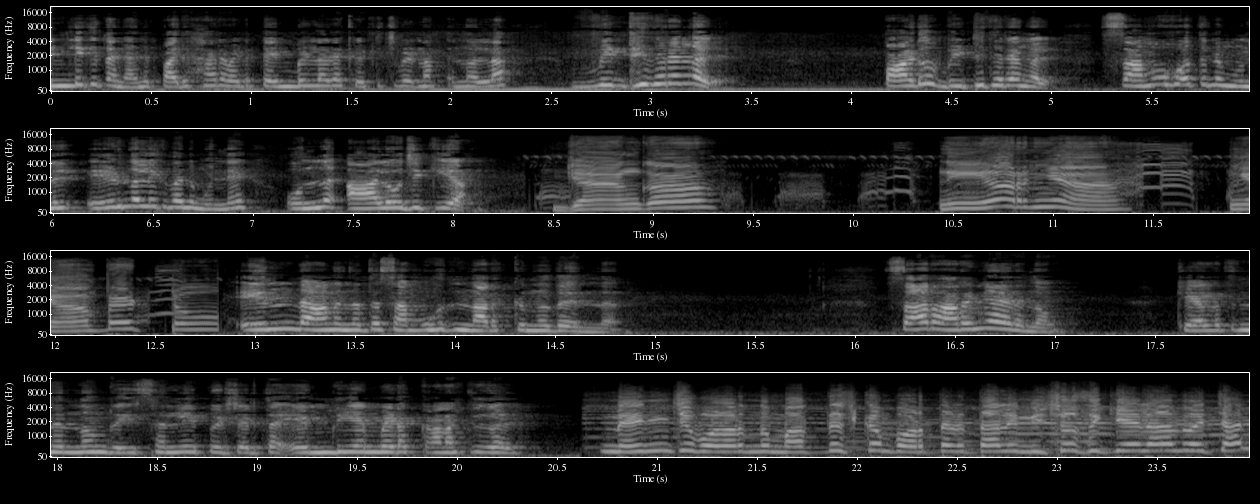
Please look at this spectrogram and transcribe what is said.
ഇന്ത്യയ്ക്ക് തന്നെ അതിന് പരിഹാരമായിട്ട് പെൺപിള്ളേരെ കെട്ടിച്ചു വിടണം എന്നുള്ള വിഡ്ഢിതരങ്ങൾ പടു വിഡ്ഢിതരങ്ങൾ സമൂഹത്തിന് മുന്നിൽ എഴുന്നള്ളിക്കുന്നതിന് മുന്നേ ഒന്ന് ആലോചിക്കുക. ജാങ്കോ നീ അറിഞ്ഞ? ഞാൻ പെട്ടു. എന്താണ് ഇന്നത്തെ സമൂഹത്തിൽ നടക്കുന്നത് എന്ന് സാർ അറിഞ്ഞായിരുന്നോ? കേരളത്തിൽ നിന്നും റീസെന്റ് പിടിച്ചെടുത്ത എം ഡി എം എയുടെ കണക്കുകൾ? നെഞ്ചു വളർന്ന് മസ്തിഷ്കം പുറത്തെടുത്താലും വിശ്വസിക്കലാന്ന് വെച്ചാൽ?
